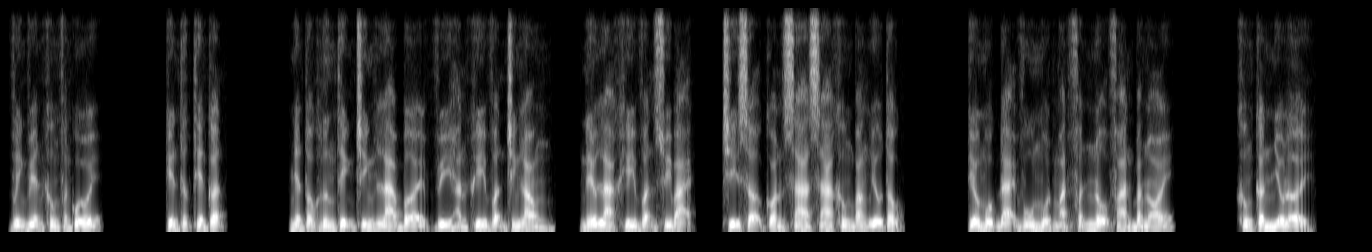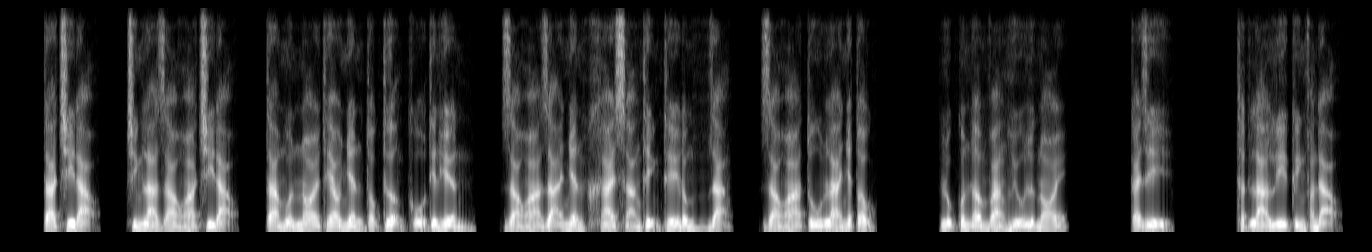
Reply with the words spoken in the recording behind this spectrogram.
vĩnh viễn không phần cuối. Kiến thức thiện cận. Nhân tộc hưng thịnh chính là bởi vì hắn khí vận chính long, nếu là khí vận suy bại, chỉ sợ còn xa xa không bằng yêu tộc. Tiêu mục đại vu một mặt phẫn nộ phản bác nói. Không cần nhiều lời. Ta chi đạo, chính là giáo hóa chi đạo, ta muốn noi theo nhân tộc thượng cổ tiên hiển, giáo hóa dã nhân khai sáng thịnh thế đồng dạng, giáo hóa tu la nhất tộc. Lục quân âm vang hữu lực nói. Cái gì? Thật là ly kinh phản đạo,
